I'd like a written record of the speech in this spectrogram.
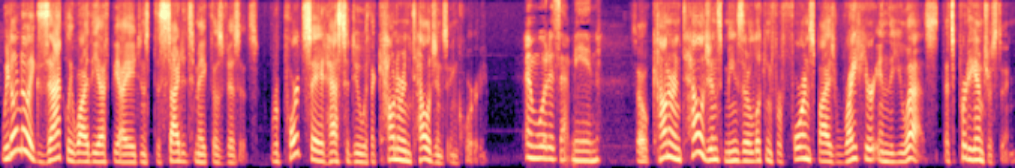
we don't know exactly why the FBI agents decided to make those visits. Reports say it has to do with a counterintelligence inquiry. And what does that mean? So, counterintelligence means they're looking for foreign spies right here in the U.S. That's pretty interesting.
